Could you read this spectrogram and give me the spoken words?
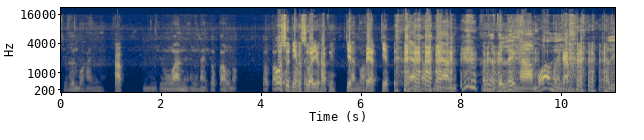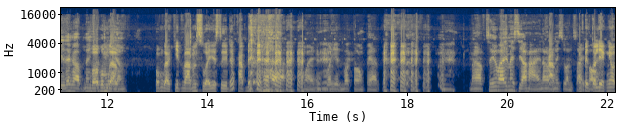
ที่เพิ่นบ่ให้นะครับ อืมคือเมื่อวานเนี่ยให้ให้เก่าๆเนาะเก่าๆโอ้ชุดนี้ก็สวยอยู่ครับนี่ เจ็ดแม่นบ่แปดเจ็ดแม่นครับแม่นมันจะเป็นเลขหามบ่เหมือนครับอรีนะครับ ในบ่ชุดผมที่ก็เลี้ยงผมก็คิดว่ามันสวยจะซื้อเด้อครับเด้อไม่บ่เห็นว่าตองแปดนะครับซื้อไว้ไม่เสียหายนะคครัรับบในส่วนสามันยเป็นตองตัวเลขแนว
